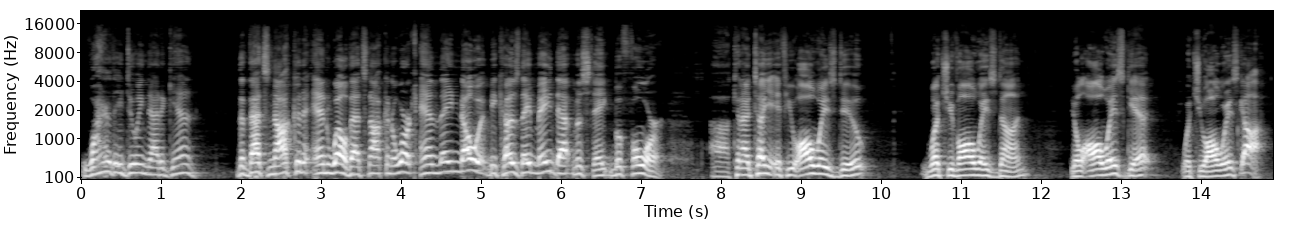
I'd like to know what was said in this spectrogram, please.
why are they doing that again? That that's not going to end well. That's not going to work. And they know it because they made that mistake before. Uh, can I tell you, if you always do what you've always done, you'll always get what you always got.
